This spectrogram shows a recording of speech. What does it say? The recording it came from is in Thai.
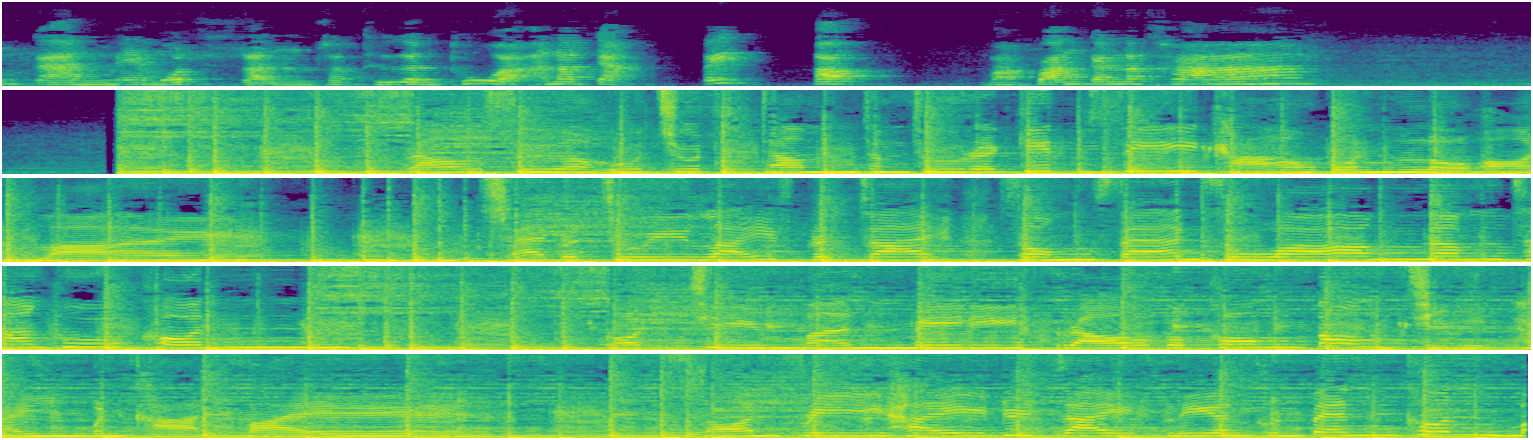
วงการแม่มดสั่นสะเทือนทั่วอาณาจักรติ๊กต็อกมาฟังกันนะคะ เราเสื้อหูชุดดำทำธุรกิจสีขาว ที่มันไม่ดี เราก็คงต้องฉีกให้มันขาดไป สอนฟรีให้ด้วยใจ เปลี่ยนคุณเป็นคนใหม่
